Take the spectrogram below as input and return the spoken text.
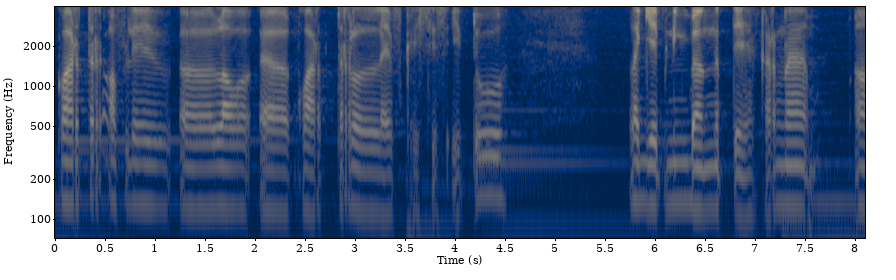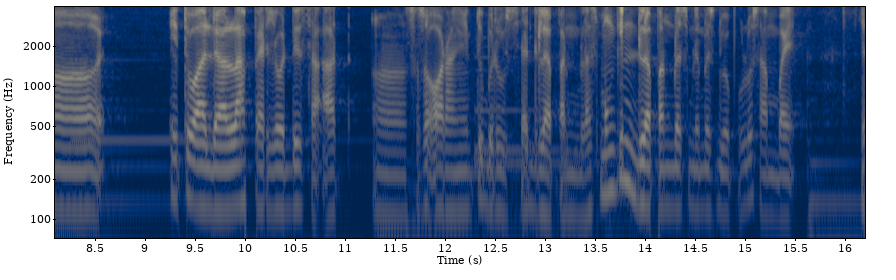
quarter of life uh, low, uh, quarter life crisis itu lagi happening banget ya karena uh, itu adalah periode saat uh, seseorang itu berusia 18 mungkin 18 19 20 sampai ya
